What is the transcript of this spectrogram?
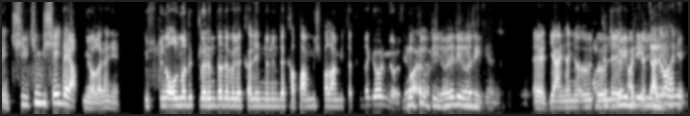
e, çirkin bir şey de yapmıyorlar hani üstün olmadıklarında da böyle kalenin önünde kapanmış falan bir takımda görmüyoruz yok, bu arada. Yok değil öyle değil öyle değil yani. Evet yani hani öyle, öyle yani. hani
